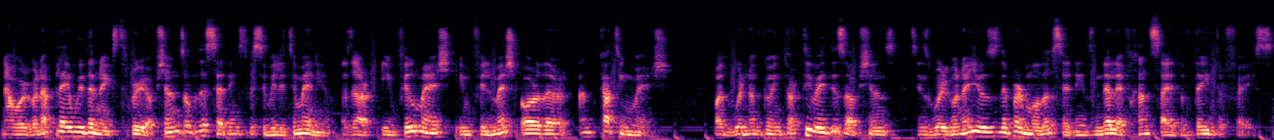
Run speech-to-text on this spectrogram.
Now we're gonna play with the next three options of the settings visibility menu, that are infill mesh, infill mesh order, and cutting mesh. But we're not going to activate these options, since we're gonna use the per model settings in the left hand side of the interface.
